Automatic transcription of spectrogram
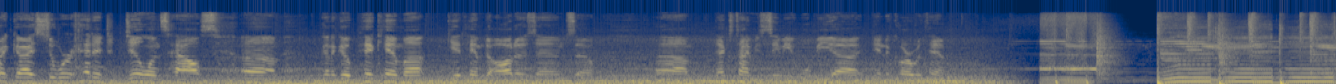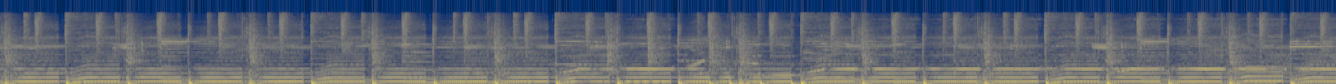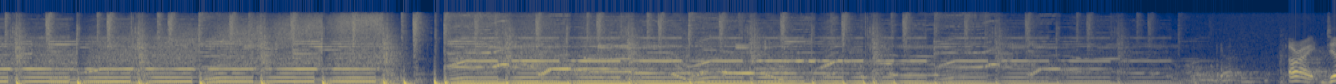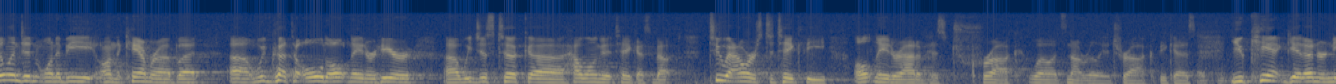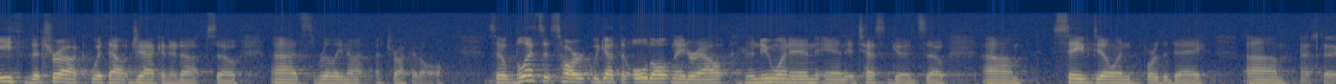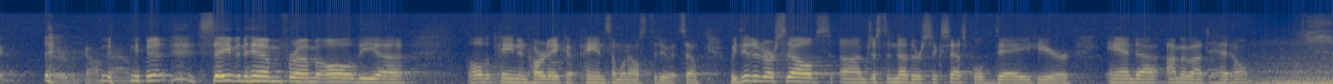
Right, guys, so we're headed to Dylan's house. Um, I'm gonna go pick him up, get him to AutoZone. So um, next time you see me, we'll be uh, in the car with him. All right, Dylan didn't want to be on the camera, but uh, we've got the old alternator here. Uh, we just took, uh, how long did it take us? About two hours to take the alternator out of his truck. Well, it's not really a truck because you can't get underneath the truck without jacking it up. So uh, it's really not a truck at all. So bless its heart, we got the old alternator out, the new one in, and it tests good. So um, save Dylan for the day. Um, Hashtag Durbin compound. saving him from all the uh, all the pain and heartache of paying someone else to do it. So we did it ourselves. Um, just another successful day here, and uh, I'm about to head home.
